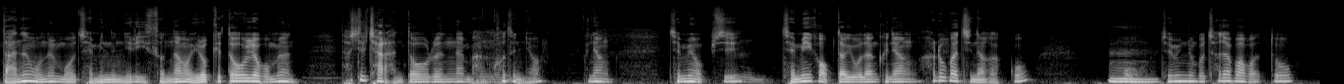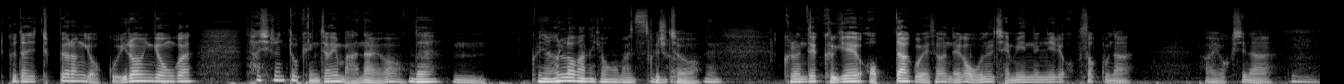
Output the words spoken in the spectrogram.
나는 오늘 뭐 재밌는 일이 있었나 뭐 이렇게 떠올려 보면 사실 잘 안 떠오르는 날 많거든요. 그냥 재미없이 음. 재미가 없다기보단 그냥 하루가 지나갔고 음, 어, 재밌는 거 찾아봐봐도 그다지 특별한 게 없고 이런 경우가 사실은 또 굉장히 많아요. 네, 음, 그냥 흘러가는 경우 많습니다. 그렇죠. 네, 그런데 그게 없다고 해서 내가 오늘 재미있는 일이 없었구나. 아 역시나 음.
